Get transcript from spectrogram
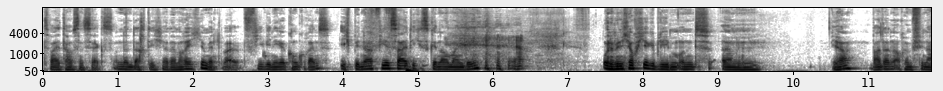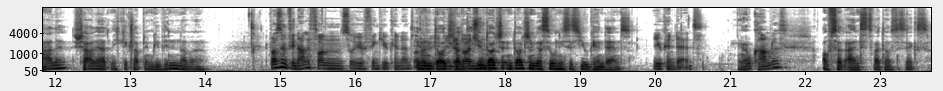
2006. Und dann dachte ich, ja, dann mache ich hier mit, weil viel weniger Konkurrenz. Ich bin da vielseitig, ist genau mein Ding. ja. Und dann bin ich auch hier geblieben und ähm, ja, war dann auch im Finale. Schade, hat nicht geklappt im Gewinnen, aber. Du warst im Finale von So You Think You Can Dance? in, Deutschland. In der deutschen, in, deutschen, in deutschen Version hieß es You Can Dance. You Can Dance. Ja. Wo kam das? Auf Sat 1 2006.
